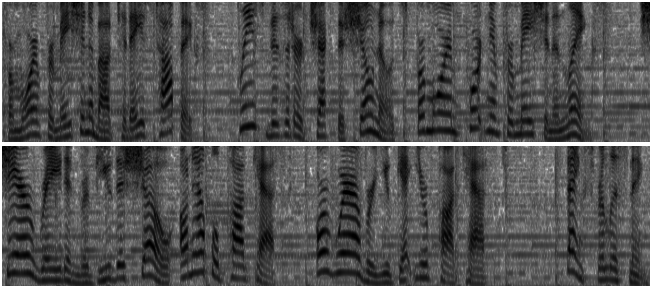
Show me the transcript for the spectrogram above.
For more information about today's topics, please visit or check the show notes for more important information and links. Share, rate, and review this show on Apple Podcast, or wherever you get your podcasts. Thanks for listening.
